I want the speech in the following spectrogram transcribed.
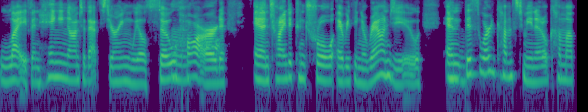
life and hanging on to that steering wheel so mm. hard and trying to control everything around you. And mm-hmm. this word comes to me and it'll come up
